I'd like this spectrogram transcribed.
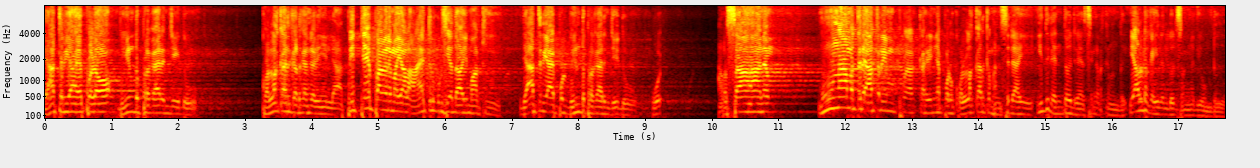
രാത്രിയായപ്പോഴോ വീണ്ടും പ്രകാരം ചെയ്തു. കൊള്ളക്കാർക്ക് എടുക്കാൻ കഴിഞ്ഞില്ല പിറ്റേ പകരം അയാൾ ആയത്തിൽ കുറിച്ച് അതായി മാക്കി രാത്രിയായപ്പോൾ വീണ്ടും പ്രകാരം ചെയ്തു. അവസാനം മൂന്നാമത്തെ രാത്രിയും കഴിഞ്ഞപ്പോൾ കൊള്ളക്കാർക്ക് മനസ്സിലായി ഇതിലെന്തോ ഒരു രഹസ്യം കിടക്കുന്നുണ്ട്. ഇയാളുടെ കയ്യിൽ എന്തോ ഒരു സംഗതി ഉണ്ട്.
